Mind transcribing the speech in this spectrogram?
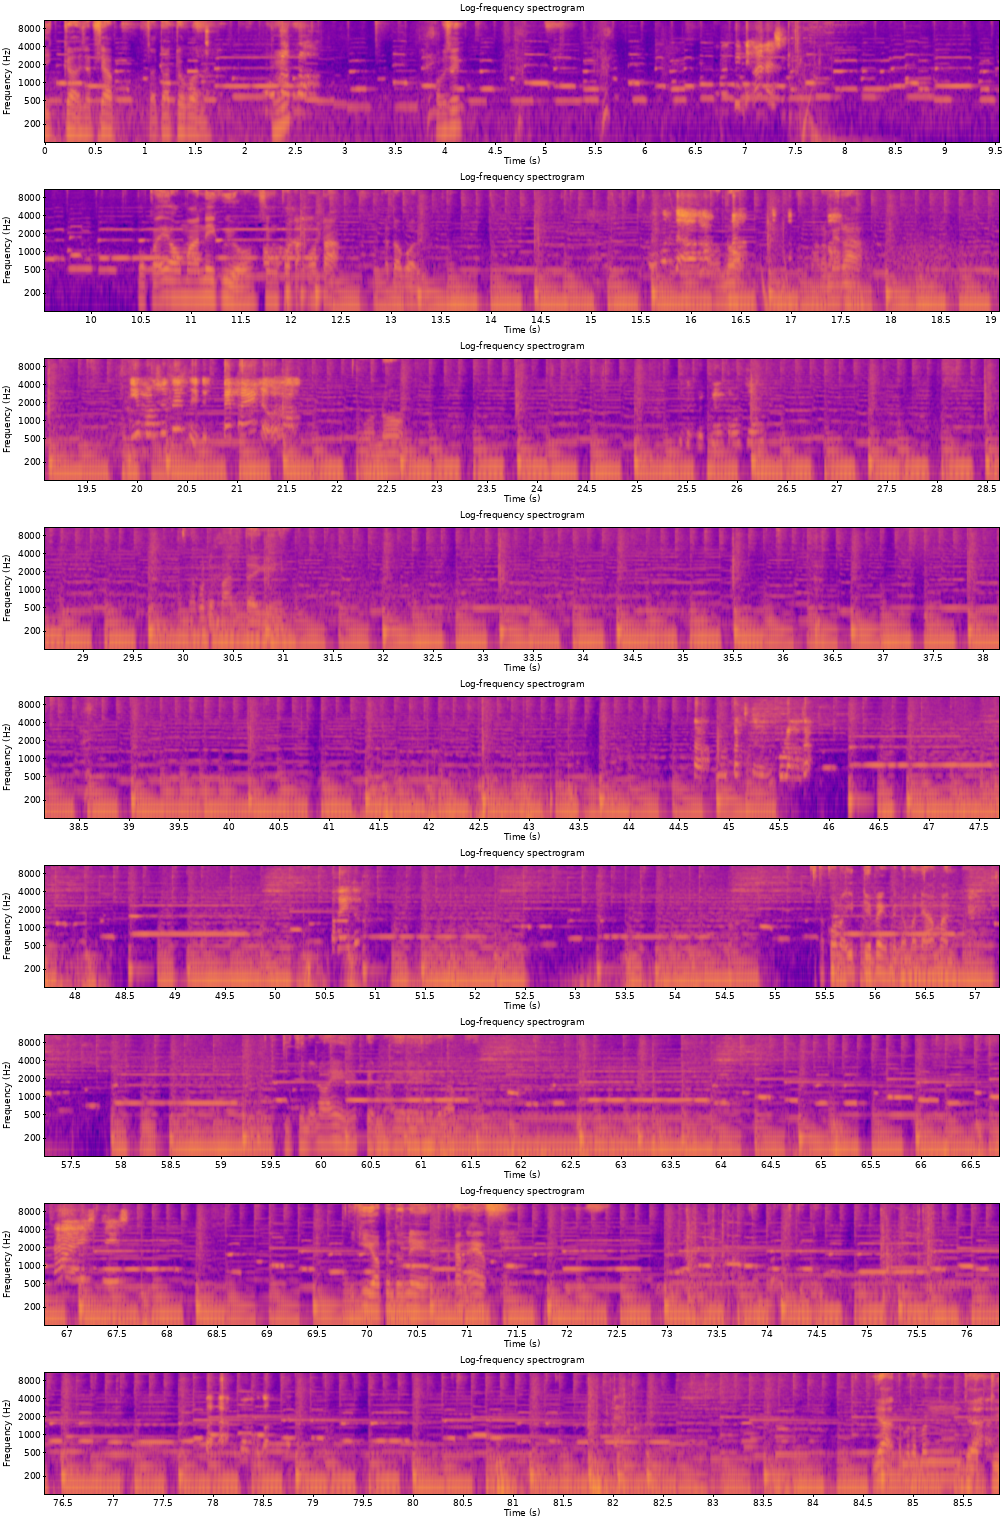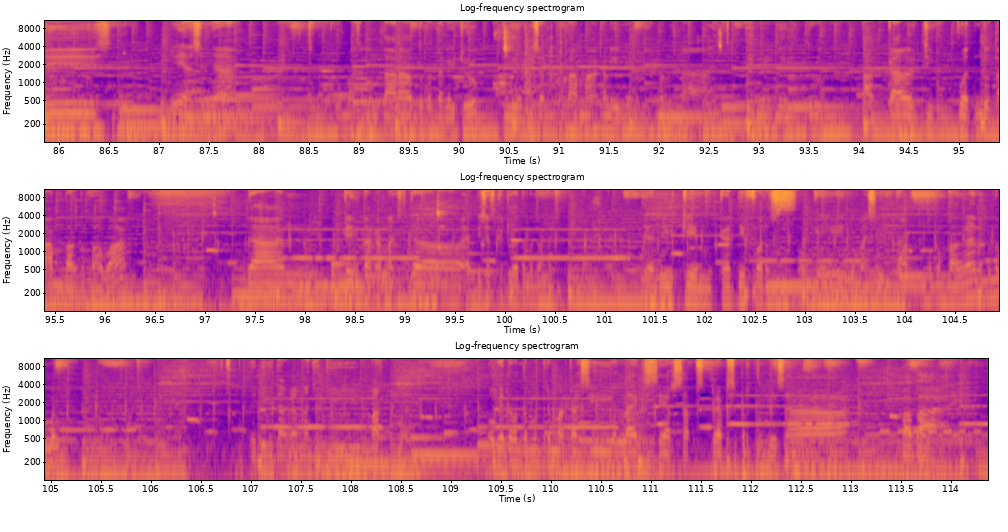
3, siap-siap. Jatuh ado kon. Hmm? Apa sih? Pokoknya omane iku yo, sing kotak-kotak. Kata kon. Ono. Warna merah. Iya maksudnya sih, petanya enggak ono. Ono. Udah berpikir terlalu jauh. Aku udah pantai iki. Tak lupa jangan pulang tak. Pakai itu. Aku ono ide peng ben Dikinekno ae ben air-air ini kabeh. Hai, sis. Iki yo tekan F. Pintu. Aku mau buka. Ya teman-teman jadi ini hasilnya sementara untuk bertahan hidup di episode pertama kali ini teman-teman. Nah ini itu bakal dibuat untuk tambang ke bawah. Dan mungkin kita akan lanjut ke episode kedua teman-teman dari game Creative Force. Oke okay, ini masih tahap pengembangan teman-teman. Jadi kita akan lanjut di part 2 oke okay, teman-teman terima kasih. Like share subscribe seperti biasa. Bye bye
